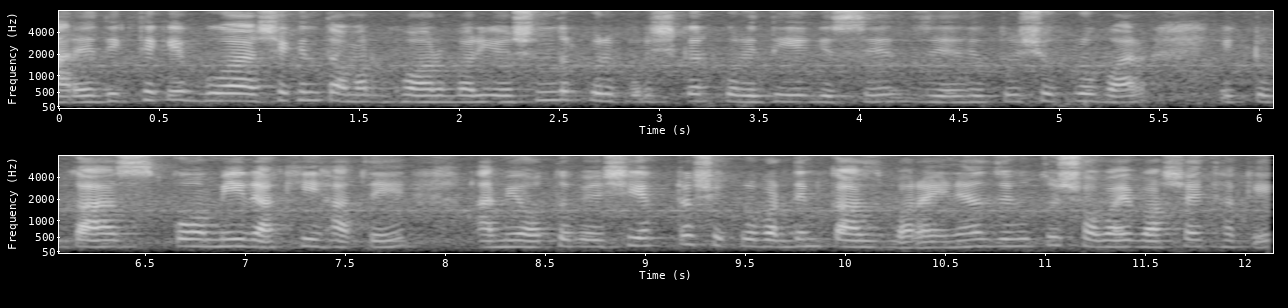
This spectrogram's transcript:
আর এদিক থেকে বুয়া এসে কিন্তু আমার ঘর বাড়িও সুন্দর করে পরিষ্কার করে দিয়ে গেছে। যেহেতু শুক্রবার, একটু কাজ কমই রাখি হাতে। আমি অত বেশি একটা শুক্রবার দিন কাজ বাড়াই না, যেহেতু সবাই বাসায় থাকে।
